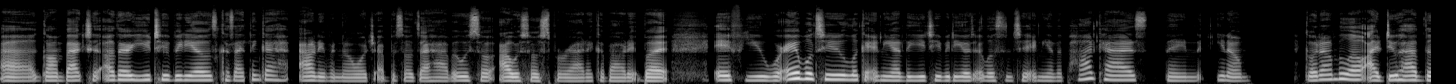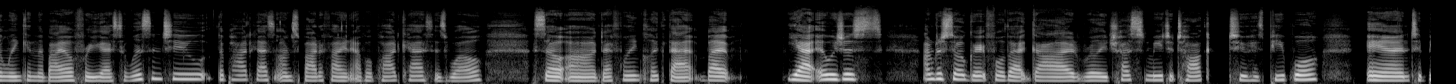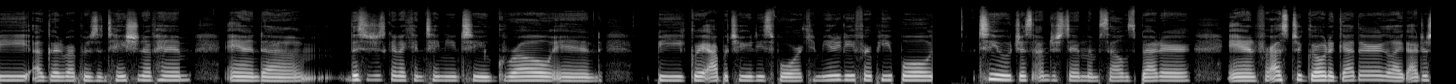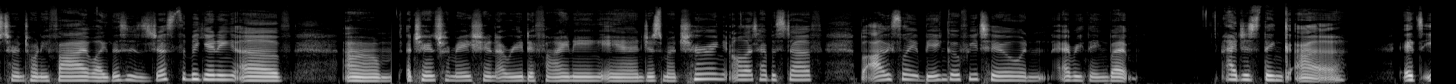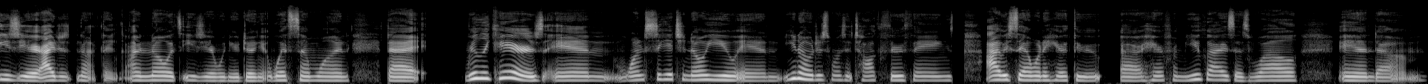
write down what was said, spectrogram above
uh, gone back to other YouTube videos because I think I I don't even know which episodes I have. It was so I was so sporadic about it. But if you were able to look at any of the YouTube videos or listen to any of the podcasts, then you know go down below. I do have the link in the bio for you guys to listen to the podcast on Spotify and Apple Podcasts as well. So uh, definitely click that. But yeah, it was just I'm just so grateful that God really trusted me to talk to his people and to be a good representation of him. And um, this is just going to continue to grow and be great opportunities for community for people to just understand themselves better and for us to grow together. Like, I just turned 25. Like, this is just the beginning of um, a transformation, a redefining, and just maturing and all that type of stuff. But obviously, being goofy too and everything. But I just think, uh, it's easier. I just not think. I know it's easier when you're doing it with someone that really cares and wants to get to know you and you know just wants to talk through things. Obviously, I want to hear through uh, hear from you guys as well and um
